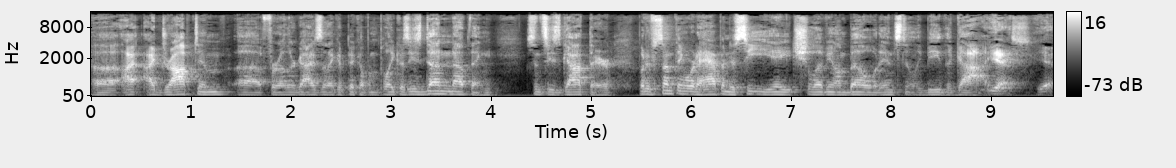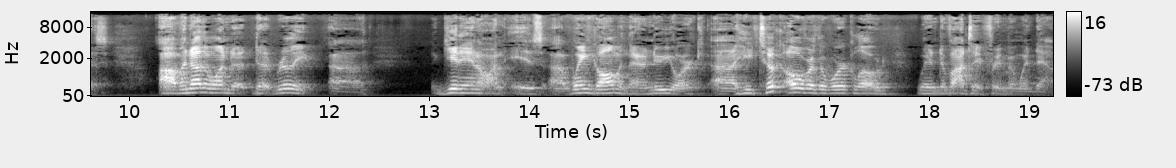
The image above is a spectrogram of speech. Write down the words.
Uh, I, I dropped him uh, for other guys that I could pick up and play because he's done nothing since he's got there. But if something were to happen to CEH, Le'Veon Bell would instantly be the guy. Yes, yes. Um, another one to, to really uh, get in on is uh, Wayne Gallman there in New York. Uh, he took over the workload when Devonta Freeman went down.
